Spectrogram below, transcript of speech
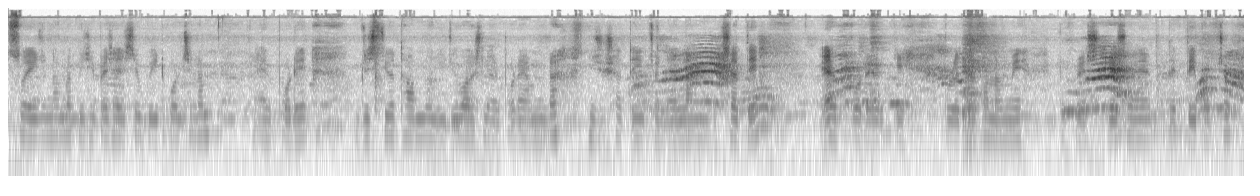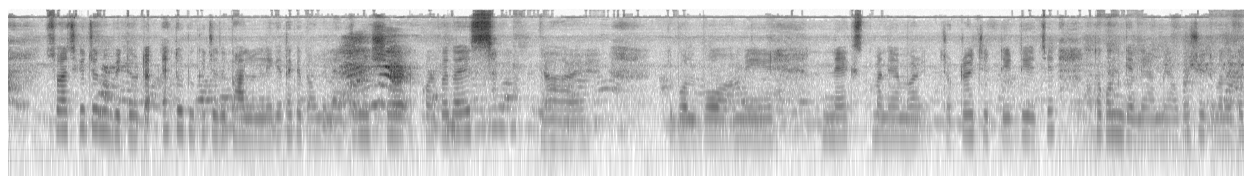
সো এই জন্য আমরা পিসির বাসায় এসে ওয়েট করছিলাম। এরপরে বৃষ্টিও থামলো, জিজুও আসলো। এরপরে আমরা জিজুর সাথেই চলে এলাম একসাথে। এরপরে আর কি। পরে তো এখন আমি একটু ফ্রেশ ফ্রেশ হয়ে দেখতেই পাচ্ছ। সো আজকের জন্য ভিডিওটা এতটুকু যদি ভালো লেগে থাকে, তাহলে লাইক কমেন্ট শেয়ার করবে গাইস আর কি বলব, আমি নেক্সট মানে আমার চট্টগ্রামে যে ডেট দিয়েছে, তখন গেলে আমি অবশ্যই তোমাদেরকে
